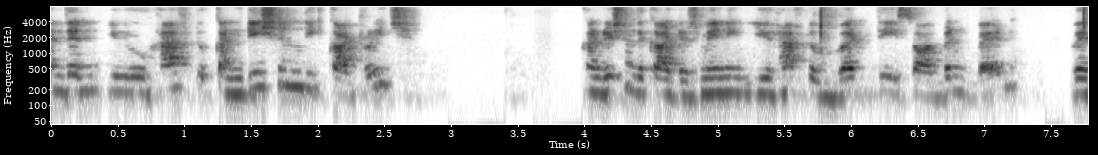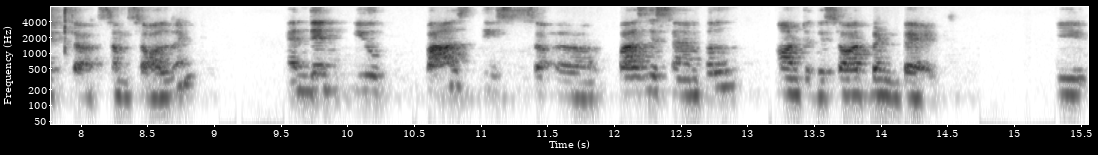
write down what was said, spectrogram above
And then you have to condition the cartridge. Condition the cartridge, meaning you have to wet the sorbent bed with uh, some solvent. And then you pass this uh, pass the sample onto the sorbent bed. You,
